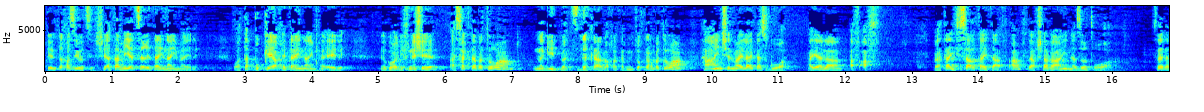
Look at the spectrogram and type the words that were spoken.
כן, ככה זה יוצא, שאתה מייצר את העיניים האלה, או אתה פוקח את העיניים האלה. כלומר, לפני שעסקת בתורה, נגיד בצדקה ואחר כך מתוך כך בתורה, העין של מיילה הייתה סגורה, היה לה עפעף. ואתה הסרת את העפעף ועכשיו העין הזאת רואה. בסדר?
